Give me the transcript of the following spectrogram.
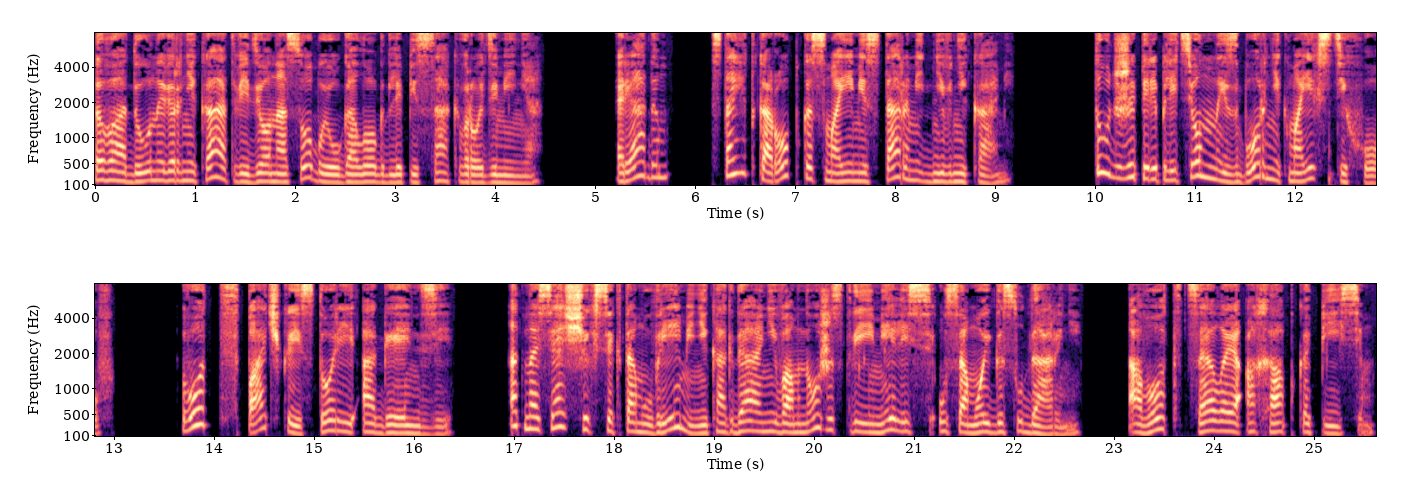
В аду наверняка отведен особый уголок для писак вроде меня. Рядом стоит коробка с моими старыми дневниками. Тут же переплетенный сборник моих стихов. Вот пачка историй о Гензи, относящихся к тому времени, когда они во множестве имелись у самой государыни. А вот целая охапка писем.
